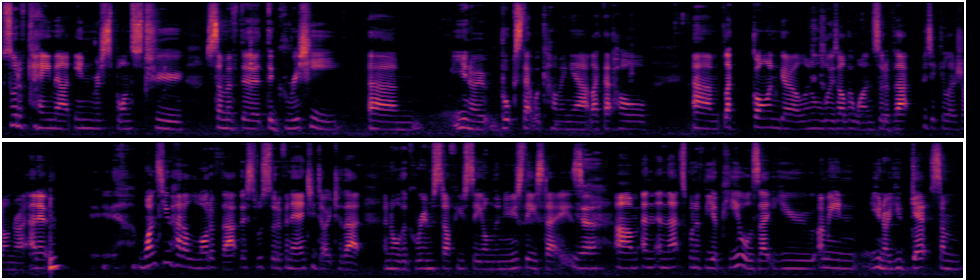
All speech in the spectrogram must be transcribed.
sort of came out in response to some of the the gritty, um, you know, books that were coming out, like that whole, um, like Gone Girl and all those other ones, sort of that particular genre. And it, once you had a lot of that, this was sort of an antidote to that and all the grim stuff you see on the news these days. Yeah. Um, and and that's one of the appeals that you, I mean, you know, you get some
